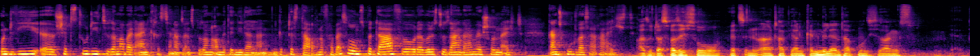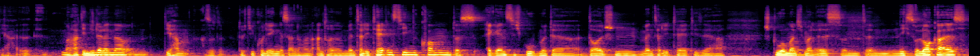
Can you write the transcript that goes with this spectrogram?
Und wie äh, schätzt du die Zusammenarbeit ein, Christian, also insbesondere auch mit den Niederlanden? Gibt es da auch noch Verbesserungsbedarfe oder würdest du sagen, da haben wir schon echt ganz gut was erreicht? Also das, was ich so jetzt in den anderthalb Jahren kennengelernt habe, muss ich sagen, ist, ja, man hat die Niederländer, die haben, also durch die Kollegen ist einfach eine andere Mentalität ins Team gekommen. Das ergänzt sich gut mit der deutschen Mentalität, die sehr stur manchmal ist und ähm, nicht so locker ist.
